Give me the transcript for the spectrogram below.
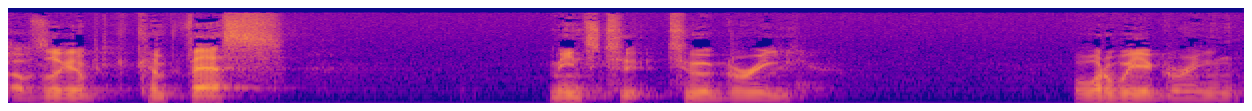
I was looking at confess means to, to agree. But what are we agreeing?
